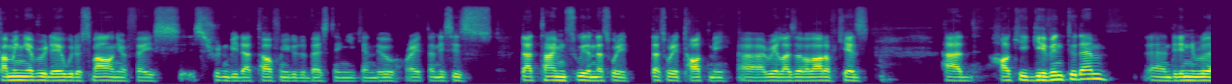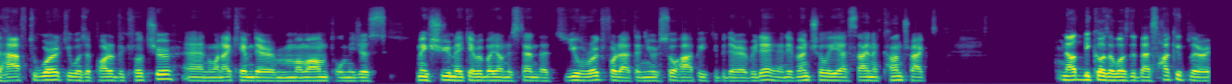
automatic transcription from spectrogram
coming every day with a smile on your face it shouldn't be that tough when you do the best thing you can do right? And this is that time in sweden that's what it that's what it taught me. Uh, i realized that a lot of kids had hockey given to them and they didn't really have to work. It was a part of the culture. And when i came there my mom told me just make sure you make everybody understand that you've worked for that and you're so happy to be there every day. And eventually i signed a contract not because I was the best hockey player.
